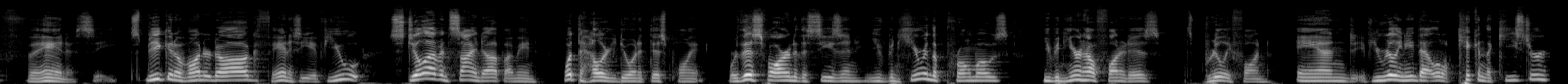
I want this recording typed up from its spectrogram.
Fantasy. Speaking of Underdog Fantasy, if you still haven't signed up, I mean, what the hell are you doing at this point? We're this far into the season. You've been hearing the promos, you've been hearing how fun it is. It's really fun. And if you really need that little kick in the keister,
